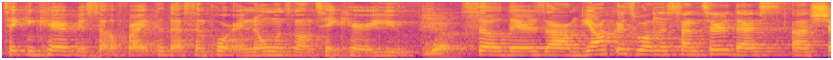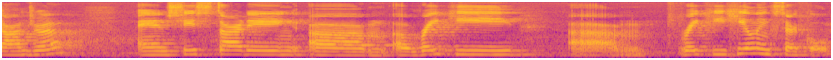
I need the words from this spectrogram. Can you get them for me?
taking care of yourself, right? Because that's important. No one's going to take care of you. Yep. So there's um, Yonkers Wellness Center. That's uh, Chandra, and she's starting um, a Reiki um, Reiki healing circle.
